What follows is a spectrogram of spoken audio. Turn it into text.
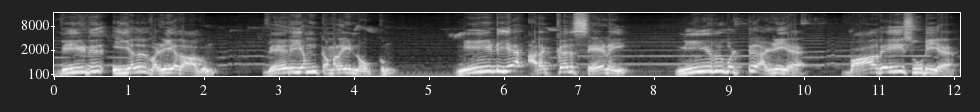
வீடு இயல் வழியதாகும் வேரியம் கமலை நோக்கும் நீடிய அரக்கர் சேனை நீருபட்டு அழிய வாகை சூடிய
